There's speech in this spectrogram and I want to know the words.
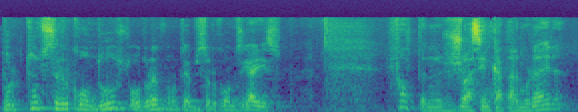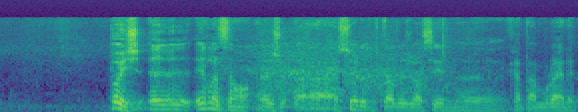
porque tudo se reconduz, ou durante muito tempo se reconduzia a isso. Falta-nos Joacim Catar Moreira. Pois, eh, em relação à, senhora deputada Jocina Catá Moreira,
